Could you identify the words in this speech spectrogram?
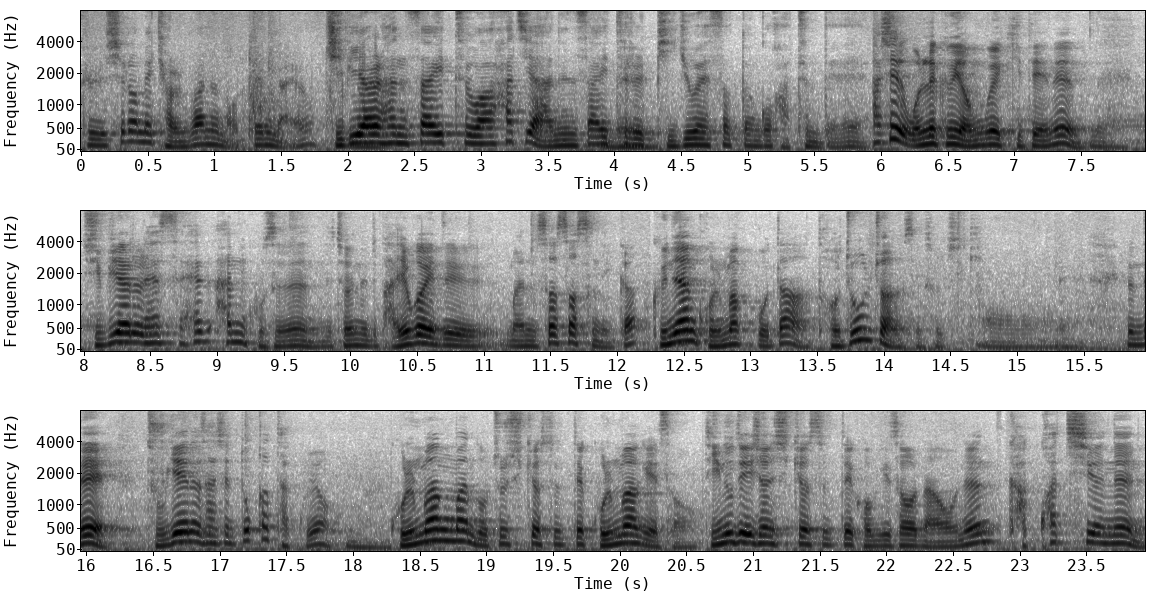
그 실험의 결과는 어땠나요? GBR 한 사이트와 하지 않은 사이트를 비교했었던 것 같은데 사실 원래 그 연구의 기대는 네. GBR을 했, 했- 한 곳은 저희는 이제 바이오 가이드만 썼었으니까 그냥 골막보다 더 좋을 줄 알았어요, 솔직히. 어, 근데 두 개는 사실 똑같았고요. 골막만 노출시켰을 때 골막에서 디누데이션 시켰을 때 거기서 나오는 각화치은은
